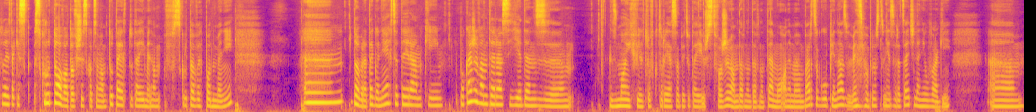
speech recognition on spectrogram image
Tutaj jest takie sk skrótowo to wszystko, co mam tutaj. Tutaj mam w skrótowych podmenu. Dobra, tego nie chcę, tej ramki. Pokażę Wam teraz jeden z z moich filtrów, które ja sobie tutaj już stworzyłam dawno, dawno temu. One mają bardzo głupie nazwy, więc po prostu nie zwracajcie na nie uwagi. Um,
